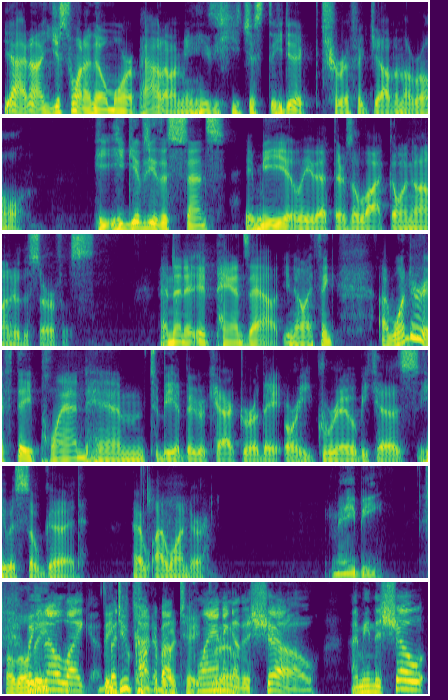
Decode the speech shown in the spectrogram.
Yeah, I don't know. You just want to know more about him. I mean, he's he just he did a terrific job in the role. He he gives you the sense immediately that there's a lot going on under the surface, and then it, it pans out. You know, I think I wonder if they planned him to be a bigger character, or they or he grew because he was so good. I, I wonder. Maybe. Although but they, you know, like they do talk kind of about rotate planning through. of the show. I mean, the show.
